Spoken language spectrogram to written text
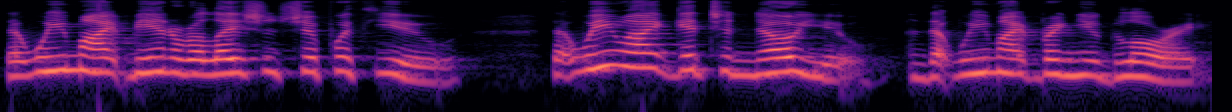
that we might be in a relationship with you, that we might get to know you, and that we might bring you glory.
